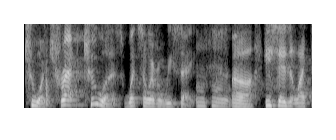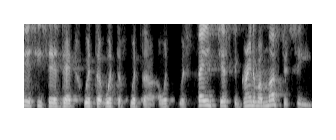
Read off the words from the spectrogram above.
to attract to us whatsoever we say. Mm-hmm. Uh, he says it like this. He says that with the with the with the with, with faith, just a grain of a mustard seed,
